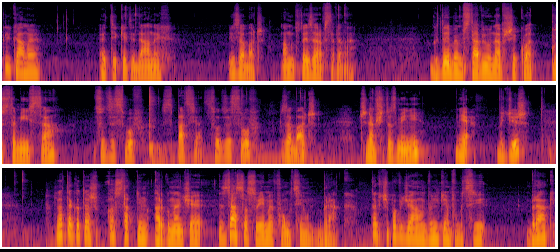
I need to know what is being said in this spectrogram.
Klikamy etykiety danych i zobacz, mamy tutaj zera wstawione. Gdybym wstawił na przykład puste miejsca, cudzysłów, spacja, cudzysłów, zobacz, czy nam się to zmieni? Nie. Widzisz? Dlatego też w ostatnim argumencie zastosujemy funkcję brak. Tak Ci powiedziałem, wynikiem funkcji brak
